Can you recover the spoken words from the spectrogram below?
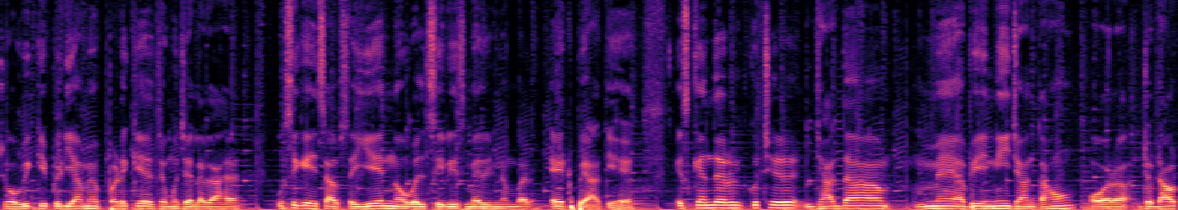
जो विकीपीडिया में पढ़ के जो मुझे लगा है, उसी के हिसाब से ये नोवेल सीरीज़ मेरी नंबर एट पे आती है। इसके अंदर कुछ ज़्यादा मैं अभी नहीं जानता हूँ और जो डाउट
